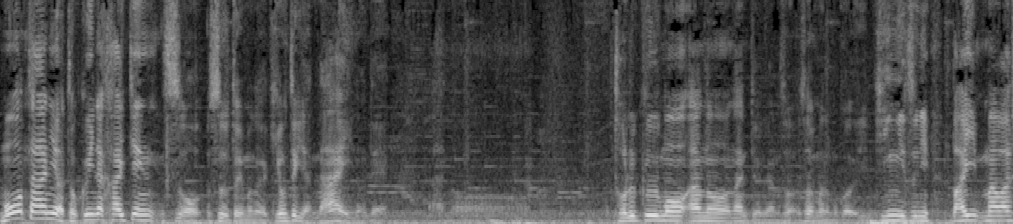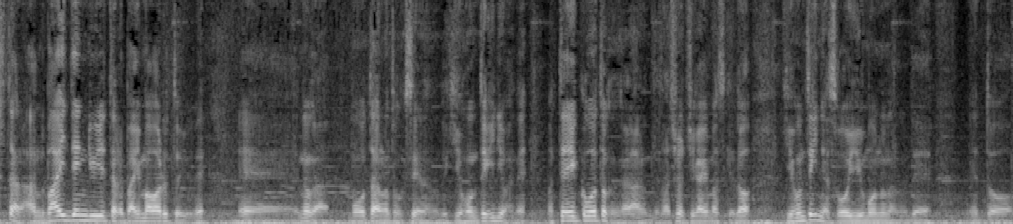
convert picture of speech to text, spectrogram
モーターには得意な回転数を数というものが基本的にはないので、トルクも、あの、なんていうかな、そうそういうものもこう、均一に倍回したら、あの、倍電流入れたら倍回るというね、えー、のがモーターの特性なので、基本的にはね、まあ、抵抗とかがあるんで多少違いますけど、基本的にはそういうものなので、えっと、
